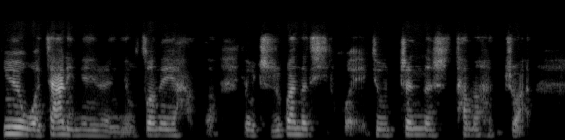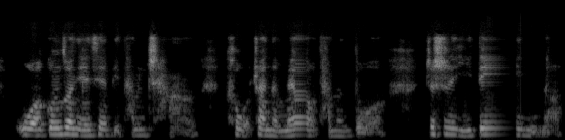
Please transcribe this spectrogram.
因为我家里面人有做那一行的，有直观的体会，就真的是他们很赚。我工作年限比他们长，可我赚的没有他们多，这是一定的。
